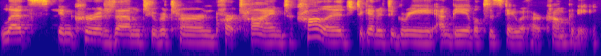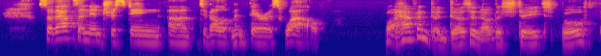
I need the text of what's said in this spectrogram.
Let's encourage them to return part time to college to get a degree and be able to stay with our company. So that's an interesting uh, development there as well. Well, haven't a dozen other states, both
